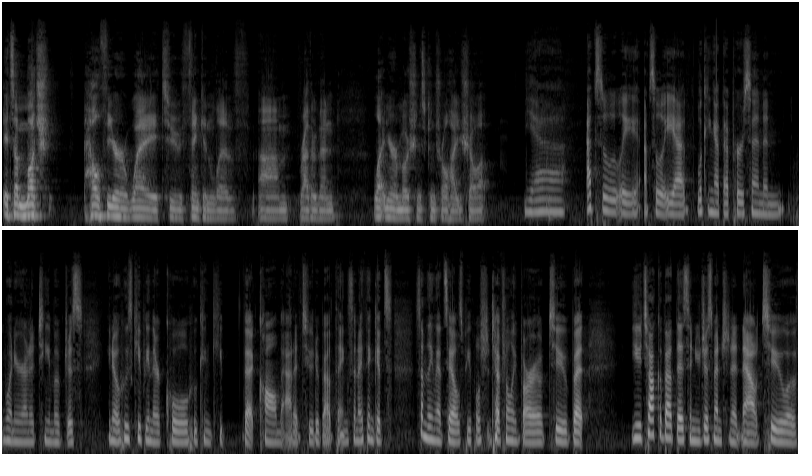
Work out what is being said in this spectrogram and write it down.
it's a much healthier way to think and live um, rather than letting your emotions control how you show up. Yeah, absolutely. Absolutely. Yeah. Looking at that person and when you're on a team of just, you know, who's keeping their cool, who can keep that calm attitude about things. And I think it's something that salespeople should definitely borrow too. But you talk about this and you just mentioned it now too of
